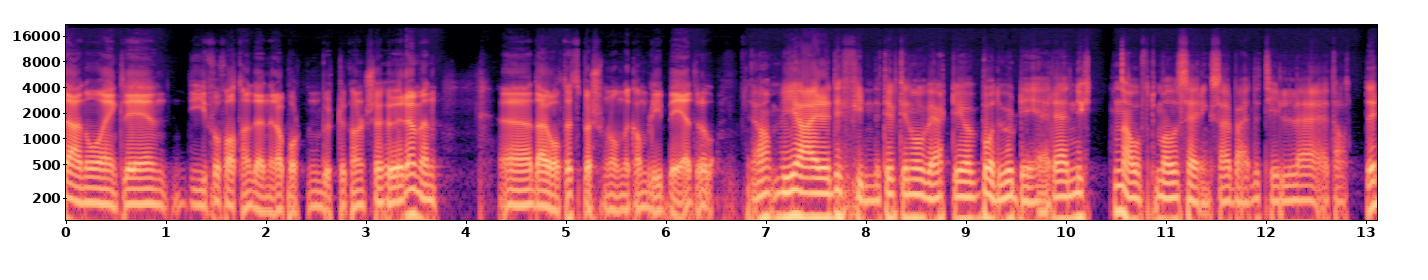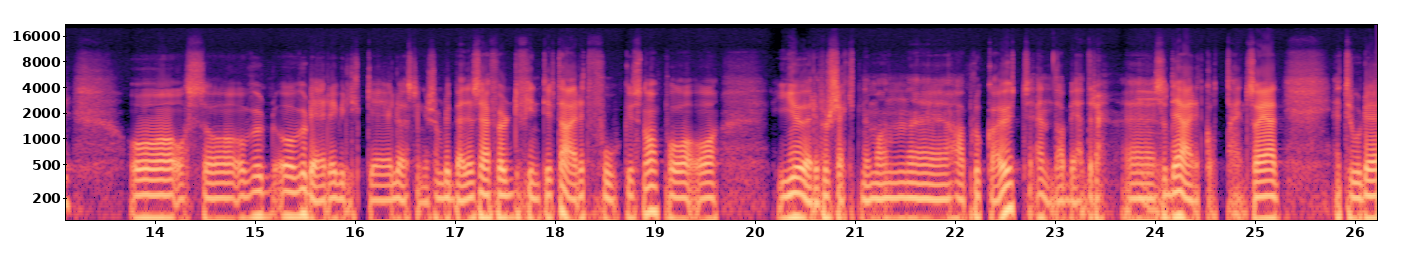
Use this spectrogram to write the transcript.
det er noe egentlig de forfatterne i denne rapporten burde kanskje høre. Men eh, det er jo alltid et spørsmål om det kan bli bedre, da. Ja, vi er definitivt involvert i å både vurdere nytten av optimaliseringsarbeidet til eh, etater og også å vurdere hvilke løsninger som blir bedre. Så jeg føler definitivt det er et fokus nå på å gjøre prosjektene man uh, har plukka ut, enda bedre. Uh, så det er et godt tegn. Så jeg, jeg tror det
